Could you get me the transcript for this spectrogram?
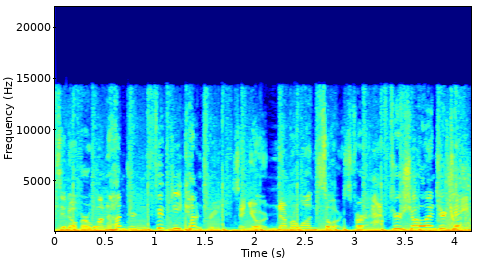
It's in over 150 countries and your number one source for after show entertainment.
